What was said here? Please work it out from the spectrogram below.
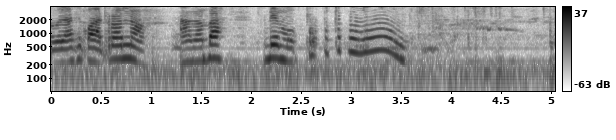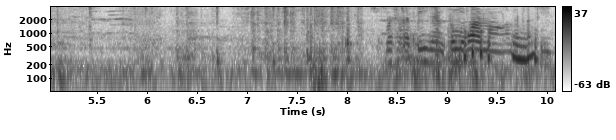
Nawala si Patron na. Tama ba? Sabi mo, puputok mo. Masakit din yan. Tumukha mga kapatid.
